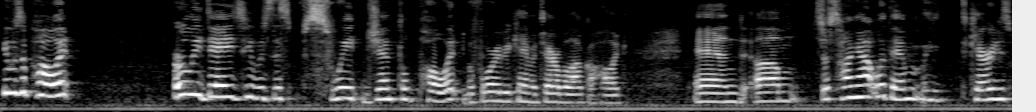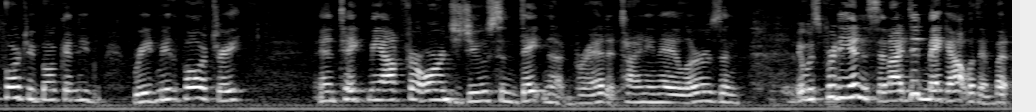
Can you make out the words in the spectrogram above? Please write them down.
He was a poet. Early days, he was this sweet, gentle poet before he became a terrible alcoholic. And um, just hung out with him. He carried his poetry book and he'd read me the poetry and take me out for orange juice and date nut bread at Tiny Naylor's. And it was pretty innocent. I did make out with him. But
